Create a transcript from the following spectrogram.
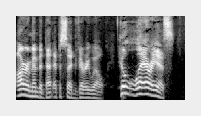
I remembered that episode very well. Hilarious.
